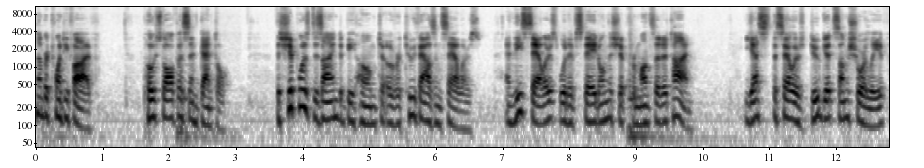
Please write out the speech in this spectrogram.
number 25 Post Office and Dental. The ship was designed to be home to over 2,000 sailors, and these sailors would have stayed on the ship for months at a time. Yes, the sailors do get some shore leave,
